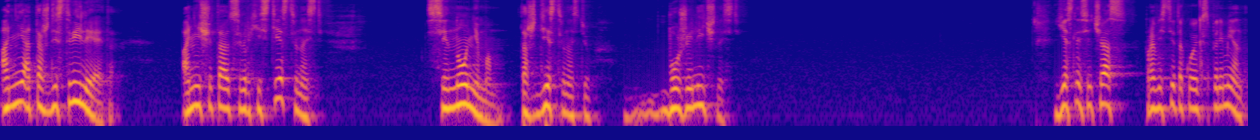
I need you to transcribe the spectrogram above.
они отождествили это. Они считают сверхъестественность синонимом, тождественностью Божьей личности. Если сейчас провести такой эксперимент,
